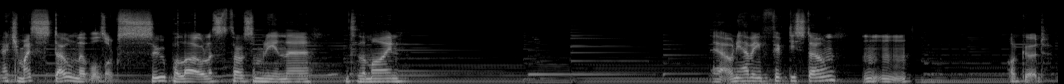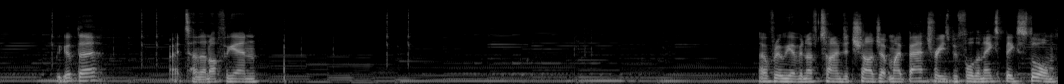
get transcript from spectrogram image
Actually, my stone levels look super low. Let's throw somebody in there, into the mine. Yeah, only having 50 stone? Mm-mm. Not good. We good there? Right, turn that off again. Hopefully we have enough time to charge up my batteries before the next big storm.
